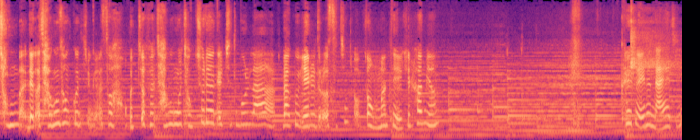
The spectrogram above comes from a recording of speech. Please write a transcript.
정말 내가 자궁성군 중이어서 어쩌면 자궁을 적출해야 될지도 몰라 라고 예를 들어서 진짜 엄마한테 얘기를 하면 그래도 애는 낳아야지.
